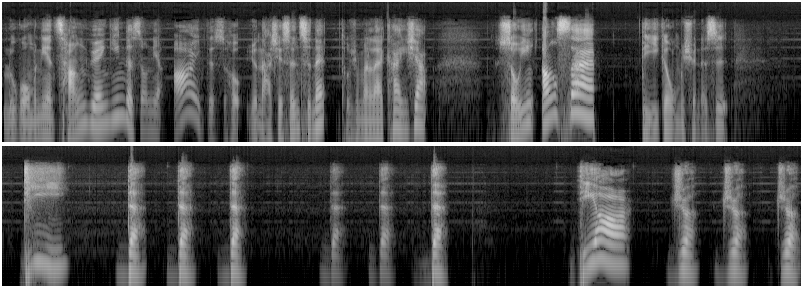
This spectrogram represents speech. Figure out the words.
如果我们念长元音的时候，念 i 的时候，有哪些生词呢？同学们来看一下，首音 onside。第一个我们选的是 d d d d d d d dr j j j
